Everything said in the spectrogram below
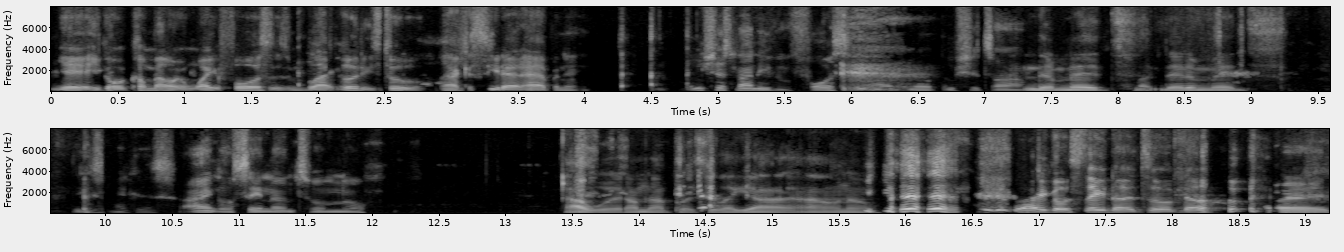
Yeah, he gonna come out in white forces and black hoodies too. I can see that happening. Them shit's not even forcing. I don't know what them shits are. The mids, they're the mids. These niggas. I ain't gonna say nothing to them though. I would. I'm not pussy like y'all. I don't know. I ain't gonna say nothing to him though. Alright,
